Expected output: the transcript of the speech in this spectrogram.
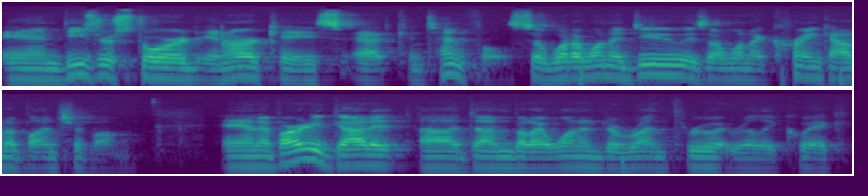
and these are stored, in our case, at Contentful. So what I want to do is I want to crank out a bunch of them. And I've already got it uh, done, but I wanted to run through it really quick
